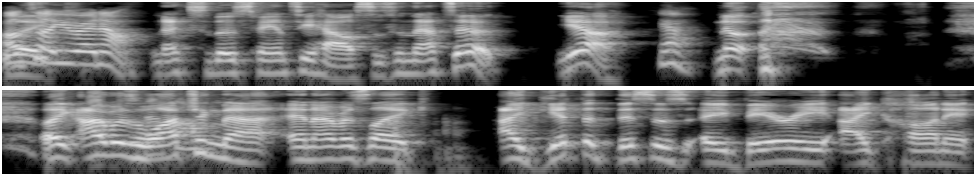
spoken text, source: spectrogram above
I'll like, tell you right now. next to those fancy houses, and that's it. Yeah. Yeah. No. like I was That's watching that and I was like, I get that this is a very iconic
